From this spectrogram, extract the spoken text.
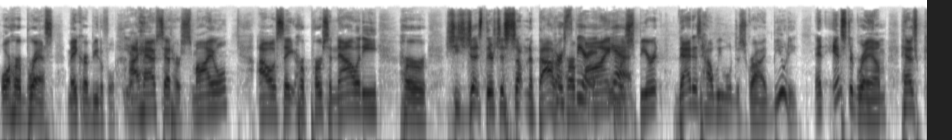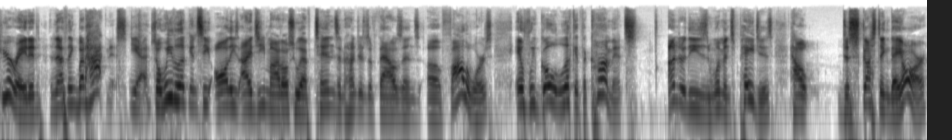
or her breasts make her beautiful. I have said her smile. I will say her personality. Her she's just there's just something about her. Her spirit, mind. yeah. Her spirit. That is how we will describe beauty. And Instagram has curated nothing but hotness. Yeah. So we look and see all these IG models who have tens and hundreds of thousands of followers. If we go look at the comments under these women's pages, how disgusting they are,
